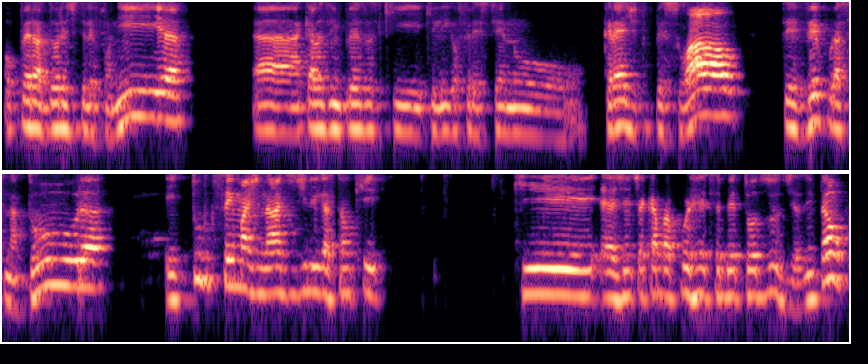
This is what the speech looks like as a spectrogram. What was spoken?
operadores de telefonia, ah, aquelas empresas que, que ligam oferecendo crédito pessoal, TV por assinatura, e tudo que você imaginar de ligação que que a gente acaba por receber todos os dias. Então,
